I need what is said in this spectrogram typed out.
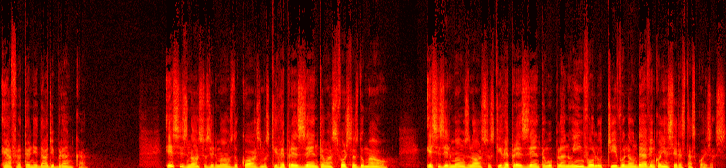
é a fraternidade branca. Esses nossos irmãos do cosmos que representam as forças do mal, esses irmãos nossos que representam o plano involutivo não devem conhecer estas coisas.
